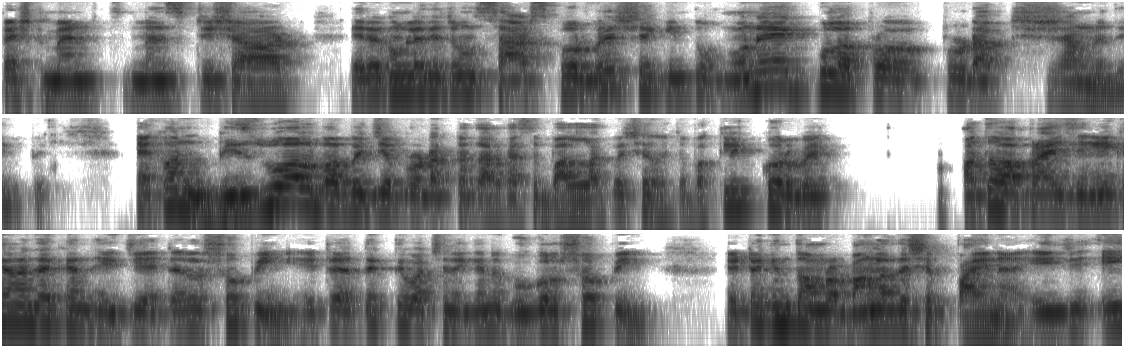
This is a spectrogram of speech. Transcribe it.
best men's T shirt এরকম লেগে যখন সার্চ করবে, সে কিন্তু অনেকগুলা প্রোডাক্ট সামনে দেখবে। এখন ভিজুয়াল ভাবে যে প্রোডাক্টটা তার কাছে ভালো লাগবে, সে হয়তো বা ক্লিক করবে। অথবা প্রাইসিং এখানে দেখেন, এই যে এটা হলো শপিং এটা দেখতে পাচ্ছেন এখানে গুগল শপিং এটা কিন্তু আমরা বাংলাদেশে পাই না। এই যে, এই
